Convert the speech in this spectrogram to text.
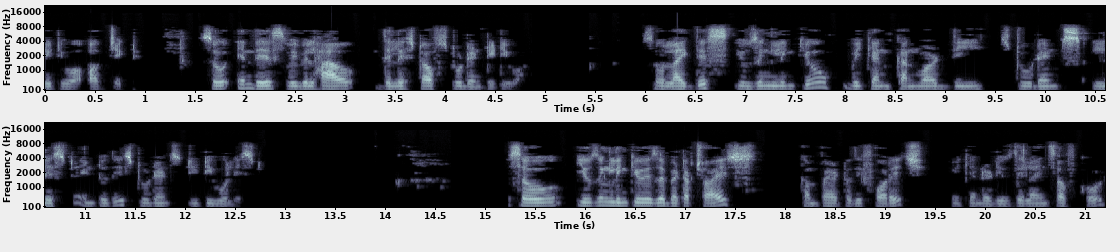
DTO object. So in this we will have the list of student DTO so like this using LINQ we can convert the students list into the students DTO list. So using LINQ is a better choice compared to the for each we can reduce the lines of code.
